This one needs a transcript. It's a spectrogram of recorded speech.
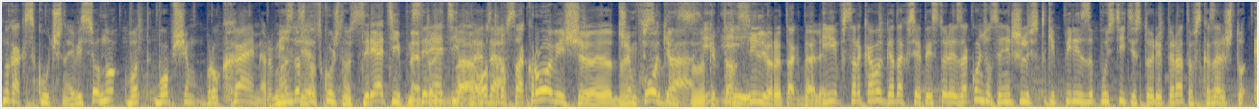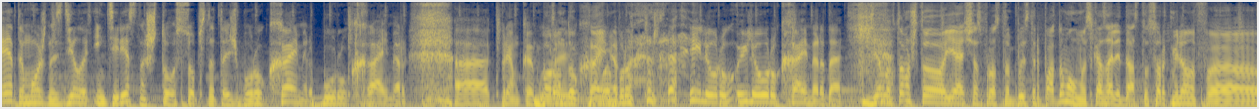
Ну как скучная, веселая. Ну вот, в общем, Брукхаймер вместе... Ну не то, что скучно, стереотипная. Стереотипная, да, да. Остров сокровищ, э, Джим Хокинс, да, Капитан и- Сильвер и так далее. И в 40-х годах вся эта история закончилась, они решили все-таки перезапустить историю пиратов, сказали, что это можно сделать интересно, что, собственно, товарищ Бурукхаймер, Бурукхаймер, а, прям как Бурундукхаймер. Буру- да, или, или Урукхаймер, да. Дело в том, что я сейчас просто быстро подумал, мы сказали, да, 140 миллионов э,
